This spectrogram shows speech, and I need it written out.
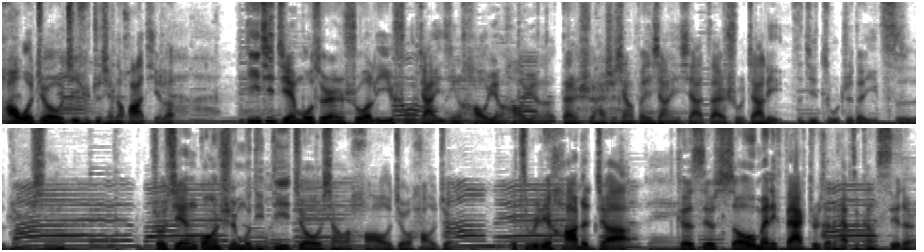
好，我就继续之前的话题了。第一期节目虽然说离暑假已经好远好远了，但是还是想分享一下在暑假里自己组织的一次旅行。首先，光是目的地就想了好久好久。It's really hard job, cause there's so many factors that I have to consider.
